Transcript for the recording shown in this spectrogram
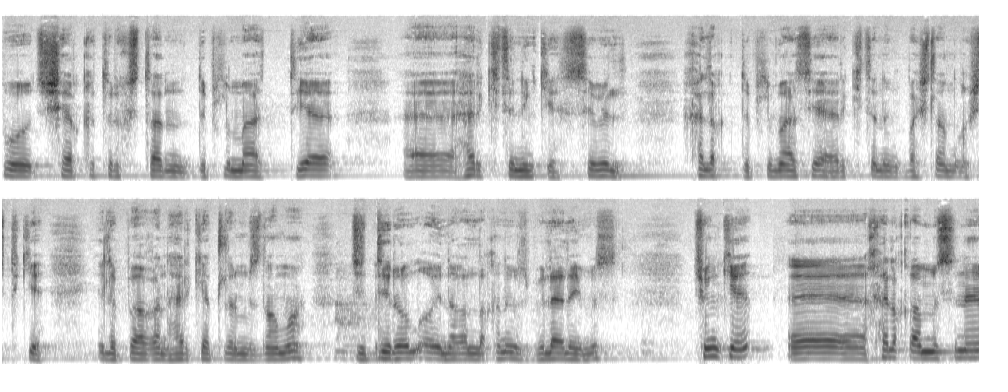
bu sharqiy turkiston diplomatiya e, harakatininki sivil xalq diplomatiya harakatining boshlang'ichdagi ilib borgan harakatlarimizdanmi jiddiy rol o'ynaganligini biz bilalaymiz chunki e, xalq ommasini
